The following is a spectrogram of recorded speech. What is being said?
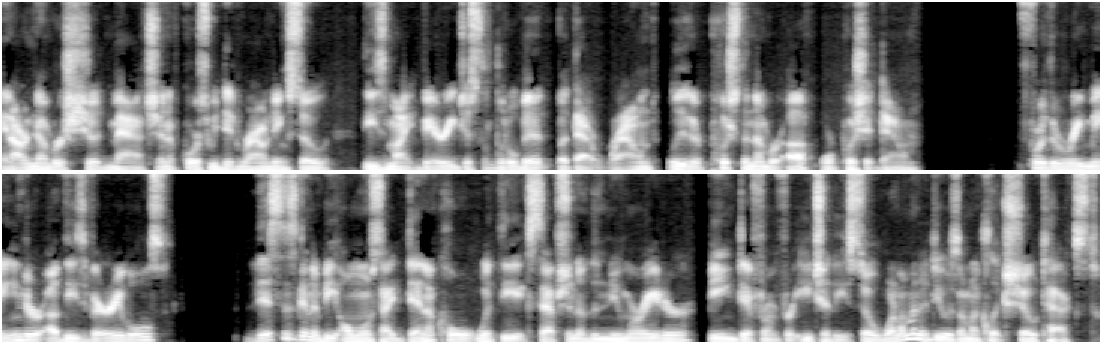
and our numbers should match. And of course, we did rounding, so these might vary just a little bit, but that round will either push the number up or push it down for the remainder of these variables, this is going to be almost identical with the exception of the numerator being different for each of these. So what I'm going to do is I'm going to click show text.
